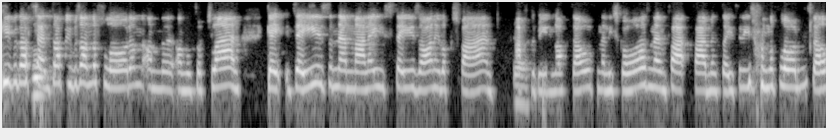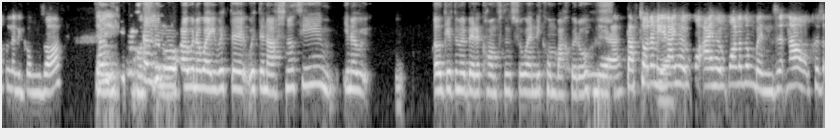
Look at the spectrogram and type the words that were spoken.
keeper got Well- sent off. He was on the floor on, on the on the touchline, ga- dazed, and then Mane stays on. He looks fine Yeah. after being knocked out, and then he scores. And then five, five minutes later, he's on the floor himself, and then he comes off. Delayed so they're all going away with the with the national team. You know, it'll give them a bit of confidence for when they come back with us. Yeah, that's what I mean. Yeah. I hope I hope one of them wins it now because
